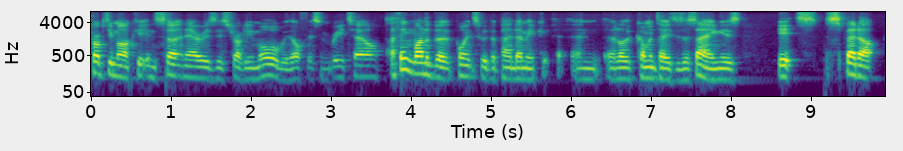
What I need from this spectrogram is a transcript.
property market in certain areas is struggling more with office and retail. I think one of the points with the pandemic and a lot of commentators are saying is it's sped up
